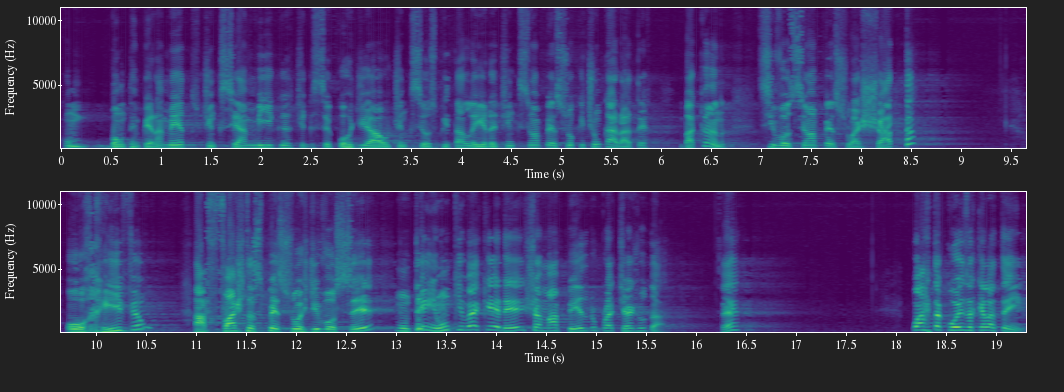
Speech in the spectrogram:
com bom temperamento, tinha que ser amiga, tinha que ser cordial, tinha que ser hospitaleira, tinha que ser uma pessoa que tinha um caráter bacana. Se você é uma pessoa chata, horrível, afasta as pessoas de você, não tem um que vai querer chamar Pedro para te ajudar, certo? Quarta coisa que ela tem:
